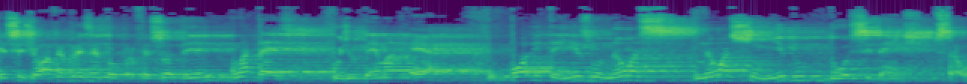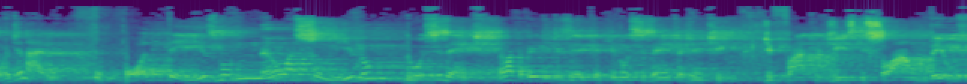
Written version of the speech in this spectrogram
Esse jovem apresentou ao professor dele uma tese, cujo tema era o politeísmo não, ass, não assumido do Ocidente. Extraordinário, né? O politeísmo não assumido do Ocidente. Eu acabei de dizer que aqui no Ocidente a gente de fato diz que só há um Deus.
